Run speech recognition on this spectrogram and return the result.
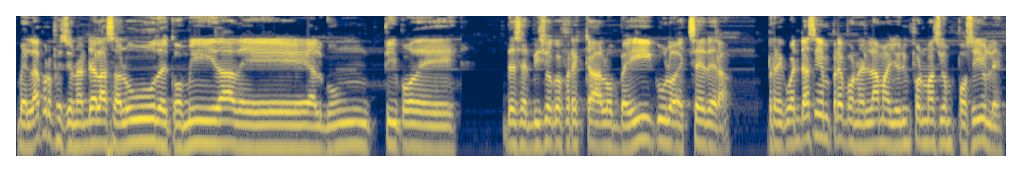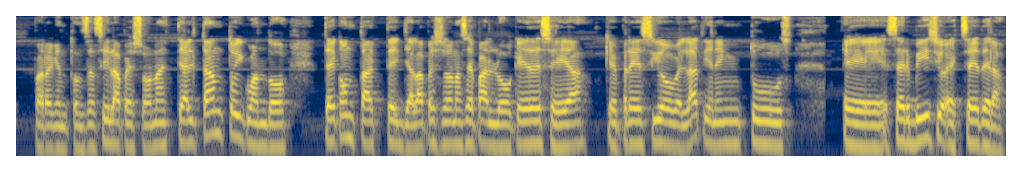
¿verdad? profesional de la salud, de comida, de algún tipo de, de servicio que ofrezca a los vehículos, etcétera. Recuerda siempre poner la mayor información posible para que entonces si la persona esté al tanto y cuando te contacte ya la persona sepa lo que desea, qué precio, ¿verdad? Tienen tus eh, servicios, etcétera.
